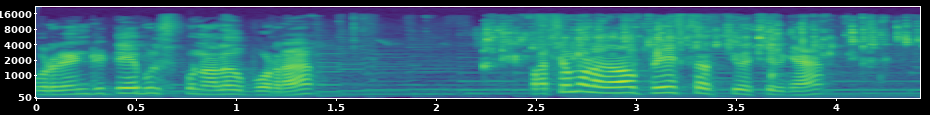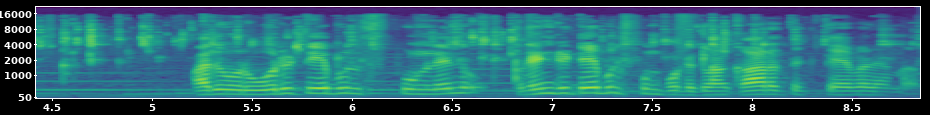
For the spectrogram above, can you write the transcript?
ஒரு ரெண்டு டேபிள் ஸ்பூன் அளவு போடுறேன். பச்சை மிளகாவை பேஸ்ட் அரைச்சி வச்சுருக்கேன். அது ஒரு ஒரு டேபிள் ஸ்பூன்லேருந்து ரெண்டு டேபிள் ஸ்பூன் போட்டுக்கலாம். காரத்துக்கு தேவையான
